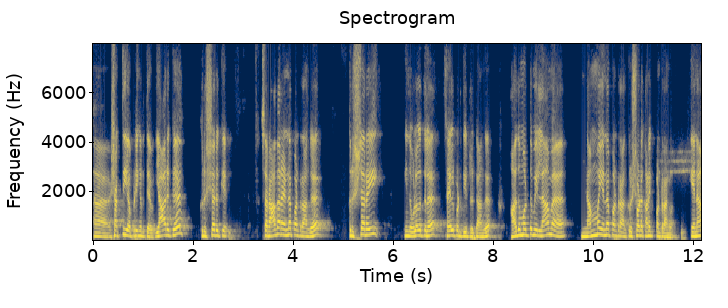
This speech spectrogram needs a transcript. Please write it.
ஆஹ், சக்தி அப்படிங்கிற தேவை. யாருக்கு? கிருஷ்ணருக்கு. சார் ராதாரன் என்ன பண்றாங்க? கிருஷ்ணரை இந்த உலகத்துல செயல்படுத்திட்டு இருக்காங்க. அது மட்டும் இல்லாம நம்ம என்ன பண்றாங்க? கிருஷ்ணோட கனெக்ட் பண்றாங்க. ஏன்னா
